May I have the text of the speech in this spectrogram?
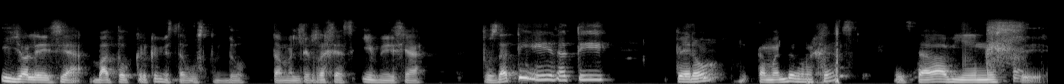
Y yo le decía, vato, creo que me está gustando Tamal de Rajas. Y me decía, pues date, date. Pero Tamal de Rajas estaba bien, este,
